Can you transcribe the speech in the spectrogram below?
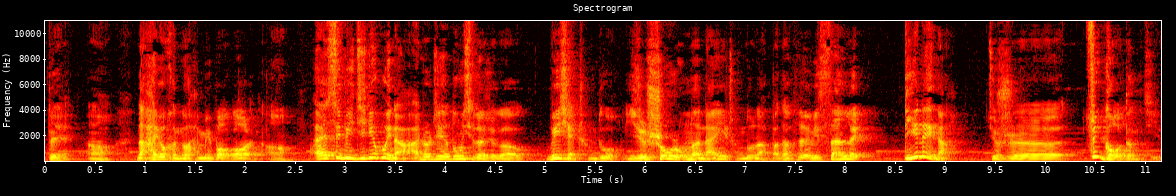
对啊，那还有很多还没报告了呢啊。SCP 基金会呢，按照这些东西的这个危险程度以及收容的难易程度呢，把它分为三类。第一类呢，就是最高等级，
